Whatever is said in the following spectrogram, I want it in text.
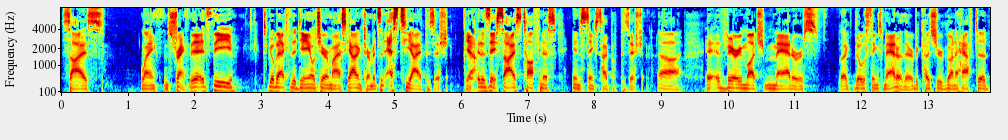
size, length, and strength. It's the to go back to the Daniel Jeremiah scouting term. It's an STI position. Yeah. it is a size, toughness, instincts type of position. Uh, it very much matters. Like those things matter there because you're going to have to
